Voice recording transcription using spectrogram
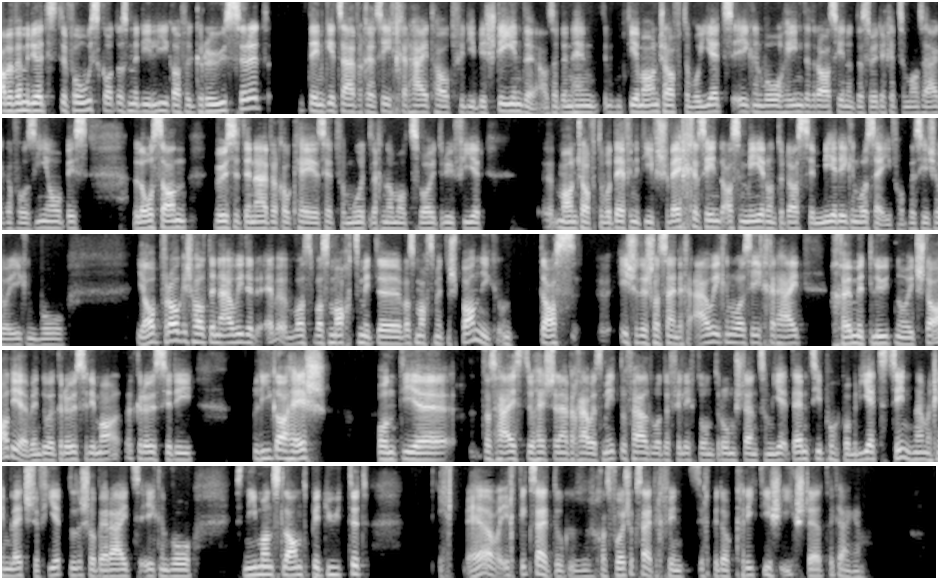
Aber wenn man jetzt davon ausgeht, dass man die Liga vergrößert, dann gibt es einfach eine Sicherheit halt für die Bestehenden. Also dann haben die Mannschaften, die jetzt irgendwo hinten dran sind, und das würde ich jetzt mal sagen, von Sion bis Lausanne, wissen dann einfach, okay, es hat vermutlich nochmal zwei, drei, vier Mannschaften, die definitiv schwächer sind als wir und das sind wir irgendwo safe. Aber es ist ja irgendwo, ja, die Frage ist halt dann auch wieder, eben, was, was macht es mit, der, mit der Spannung? Und das ist ja schlussendlich auch irgendwo eine Sicherheit, kommen die Leute noch ins Stadion. Wenn du eine größere, größere Liga hast und die, das heißt, du hast dann einfach auch ein Mittelfeld, wo du vielleicht unter Umständen zum dem Zeitpunkt, wo wir jetzt sind, nämlich im letzten Viertel, schon bereits irgendwo das Niemandsland bedeutet, ich, ja, ich, wie gesagt, du, du hast vorher schon gesagt, ich, find, ich bin da kritisch eingestellt dagegen.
